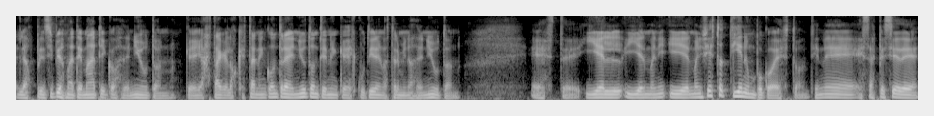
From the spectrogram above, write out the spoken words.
los principios matemáticos de Newton, que hasta que los que están en contra de Newton tienen que discutir en los términos de Newton. Este, y, el, y, el y el manifiesto tiene un poco esto, tiene esa especie de,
